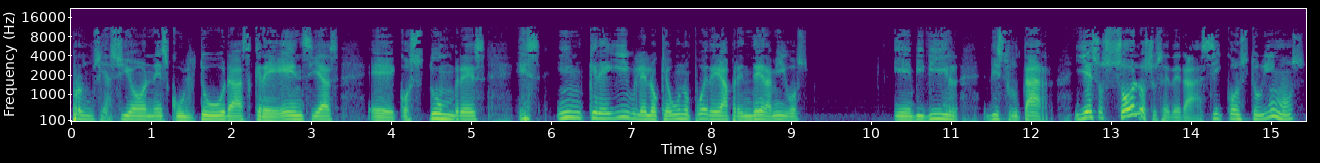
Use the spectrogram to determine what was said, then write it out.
pronunciaciones, culturas, creencias, costumbres. Es increíble lo que uno puede aprender, amigos, vivir, disfrutar y eso solo sucederá si construimos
